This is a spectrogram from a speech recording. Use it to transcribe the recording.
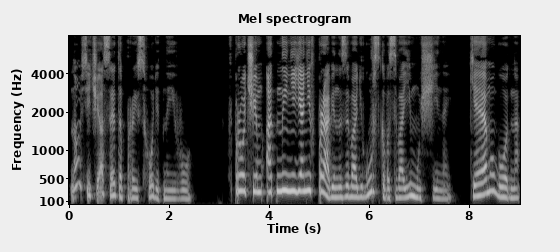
Но сейчас это происходит наяву. Впрочем, отныне я не вправе называть Гурского своим мужчиной. Кем угодно,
